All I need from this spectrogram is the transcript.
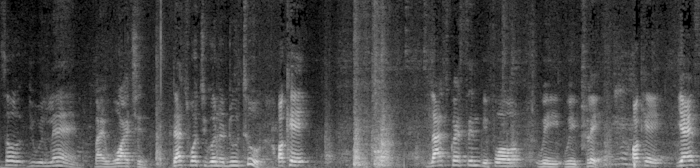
So you will learn by watching. That's what you're going to do too. Okay. Last question before we, we play. Okay. Yes.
